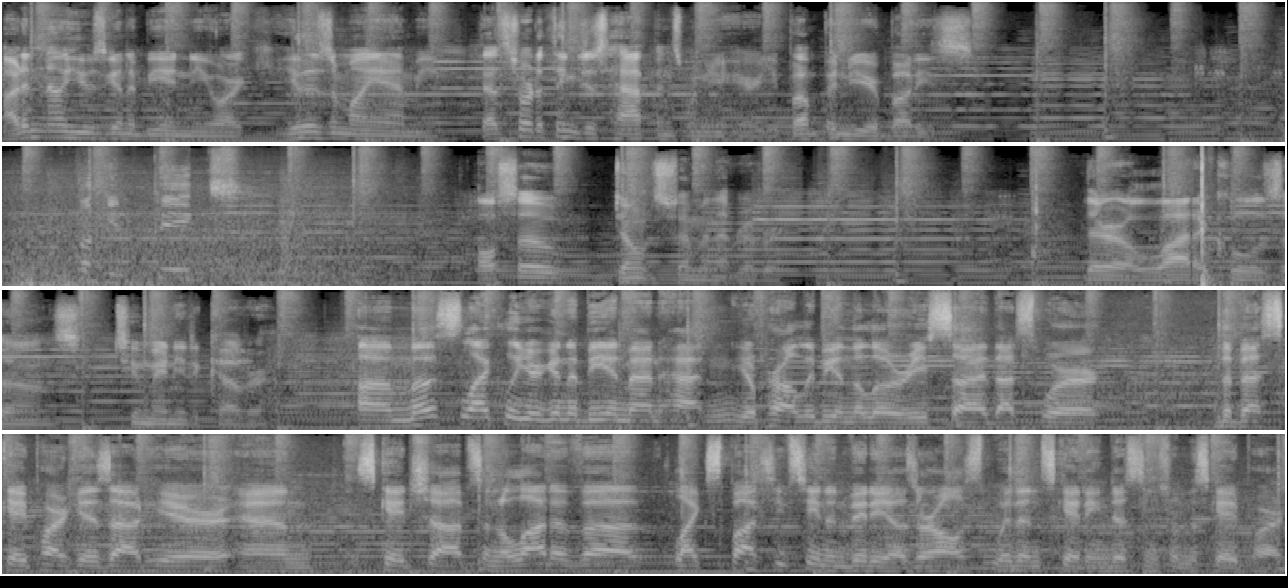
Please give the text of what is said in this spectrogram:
I didn't know he was going to be in New York. He lives in Miami. That sort of thing just happens when you're here. You bump into your buddies. Fucking pigs. Also, don't swim in that river. There are a lot of cool zones, too many to cover. uh, most likely you're gonna be in Manhattan. You'll probably be in the Lower East Side. That's where the best skate park is out here and skate shops and a lot of uh, like spots you've seen in videos are all within skating distance from the skate park.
